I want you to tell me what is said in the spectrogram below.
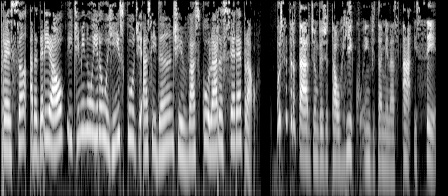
pressão arterial e diminuir o risco de acidente vascular cerebral. Por se tratar de um vegetal rico em vitaminas A e C,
